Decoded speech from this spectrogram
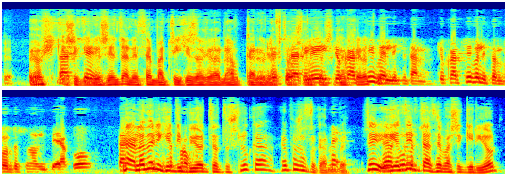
Ε, όχι και Εντάξει. συγκεκριμένα, δεν ήταν θέμα τι είχε να, να κάνει όλα Ρε αυτά. ο Ηρακλή, Σλούκας και ο στην καριέρα του. Κατσίβελης ήταν. Και ο Κατσίβελης ήταν τότε στον Ολυμπιακό. Ναι, Εντάξει, αλλά δεν είχε την προ- ποιότητα του Σλούκα. Ε, πώς θα το κάνουμε; Ναι, δεν, δεν γιατί δεν δούλεψε. ήταν θέμα συγκυριών.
